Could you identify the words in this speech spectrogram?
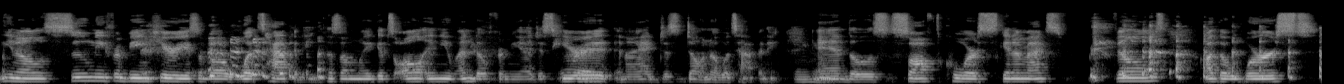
You know, sue me for being curious about what's happening because I'm like, it's all innuendo for me. I just hear right. it and I just don't know what's happening. Mm-hmm. And those soft core Skinemax films are the worst.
